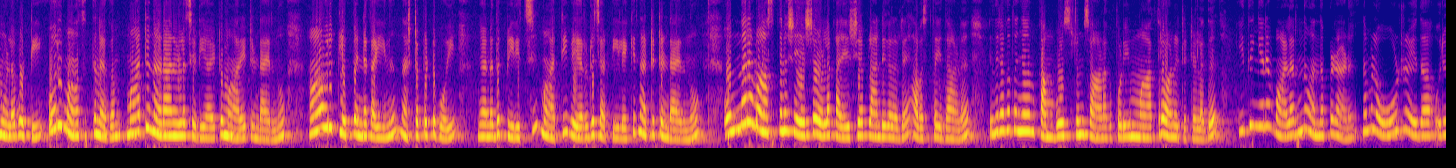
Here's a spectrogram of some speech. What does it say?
മുള പൊട്ടി ഒരു മാസത്തിനകം മാറ്റി നടാനുള്ള ചെടിയായിട്ട് മാറിയിട്ടുണ്ടായിരുന്നു. ആ ഒരു ക്ലിപ്പ് എന്റെ കയ്യിൽ നിന്ന് നഷ്ടപ്പെട്ടു പോയി. ഞാനത് പിരിച്ച് മാറ്റി വേറൊരു ചട്ടിയിലേക്ക് നട്ടിട്ടുണ്ടായിരുന്നു. ഒന്നര മാസത്തിന് ശേഷമുള്ള കലേഷ്യ പ്ലാന്റുകളുടെ അവസ്ഥ ഇതാണ്. ഇതിനകത്ത് ഞാൻ കമ്പോസ്റ്റും ചാണകപ്പൊടിയും മാത്രമാണ് ഇട്ടിട്ടുള്ളത്. ഇതിങ്ങനെ വളർന്നു വന്നപ്പോഴാണ് നമ്മൾ ഓർഡർ ചെയ്ത ഒരു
